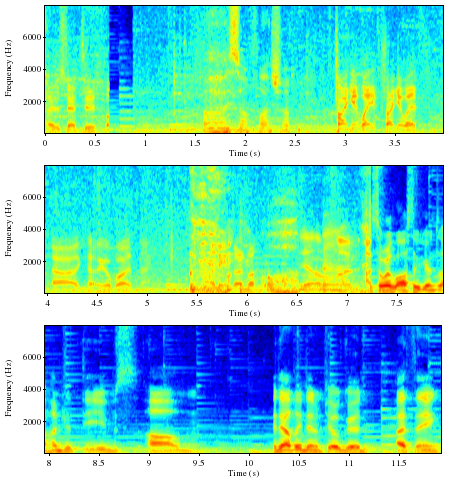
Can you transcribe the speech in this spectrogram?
I just had to. Oh, I saw flash up. Try to get wave, try to get wave. Nah, I gotta go by, I think. I think it's over. Oh, Yeah, I'm, man. I'm, So our loss against 100 Thieves, um, it definitely didn't feel good. I think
